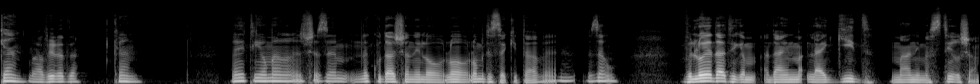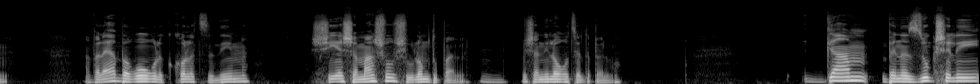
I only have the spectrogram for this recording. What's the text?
כן, מעביר את זה? כן. הייתי אומר שזו נקודה שאני לא, לא, לא מתעסק איתה, ו- וזהו. ולא ידעתי גם עדיין להגיד מה אני מסתיר שם. אבל היה ברור לכל הצדדים שיש שם משהו שהוא לא מטופל, Mm. ושאני לא רוצה לטפל בו. גם בן הזוג שלי,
